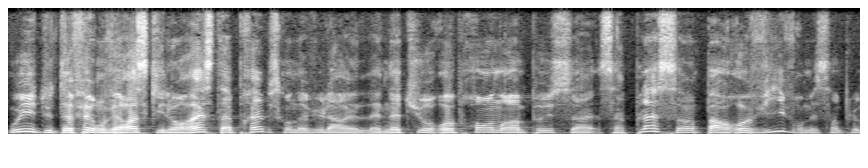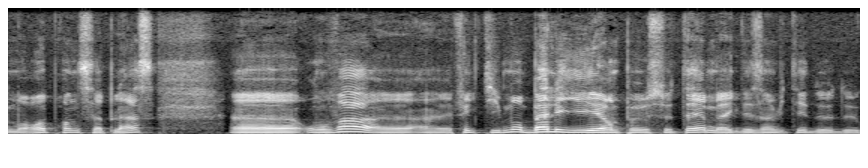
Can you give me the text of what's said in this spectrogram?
Oui, tout à fait. On verra ce qu'il en reste après, parce qu'on a vu la, nature reprendre un peu sa, sa place, hein, pas revivre, mais simplement reprendre sa place. Euh, on va euh, effectivement balayer un peu ce thème avec des invités de,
